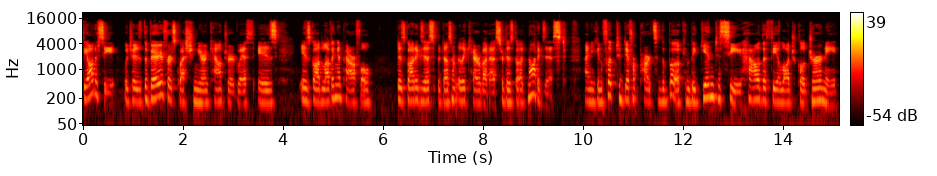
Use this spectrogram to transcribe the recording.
the Odyssey, which is the very first question you're encountered with is, is God loving and powerful? Does God exist but doesn't really care about us, or does God not exist? And you can flip to different parts of the book and begin to see how the theological journey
